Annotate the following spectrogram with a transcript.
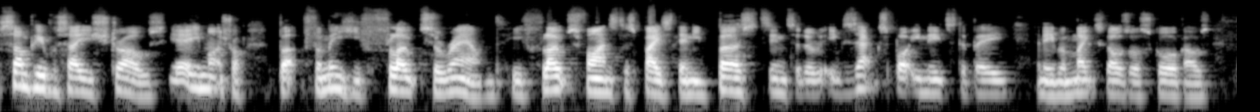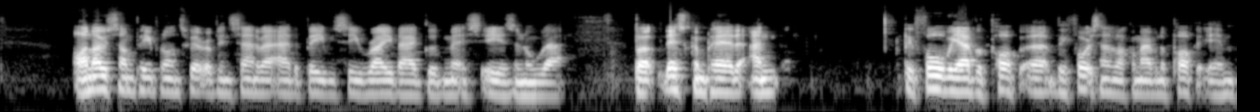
Some people say he strolls. Yeah, he might stroll, but for me, he floats around. He floats, finds the space, then he bursts into the exact spot he needs to be, and either makes goals or score goals. I know some people on Twitter have been saying about how the BBC rave how good Messi is and all that, but let's compare that. And before we have a pop, uh, before it sounds like I'm having a pop at him,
